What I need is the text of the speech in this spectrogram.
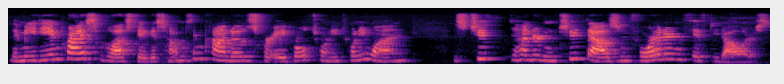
The median price of Las Vegas homes and condos for April 2021 is $202,450,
